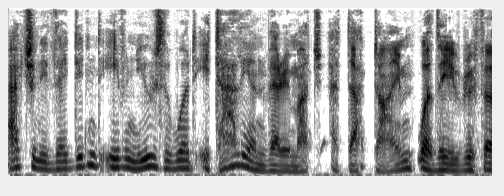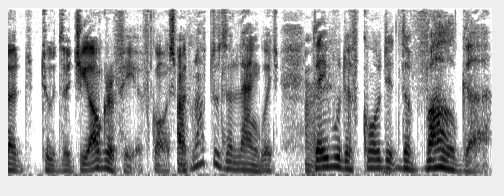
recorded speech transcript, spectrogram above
Actually, they didn't even use the word Italian very much at that time. Well, they referred to the geography, of course, but not to the language. Right. They would have called it the vulgar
